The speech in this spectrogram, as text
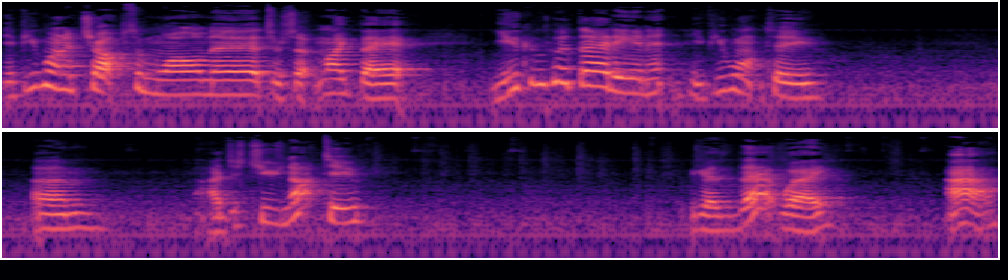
if you want to chop some walnuts or something like that, you can put that in it if you want to. Um, I just choose not to because that way I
